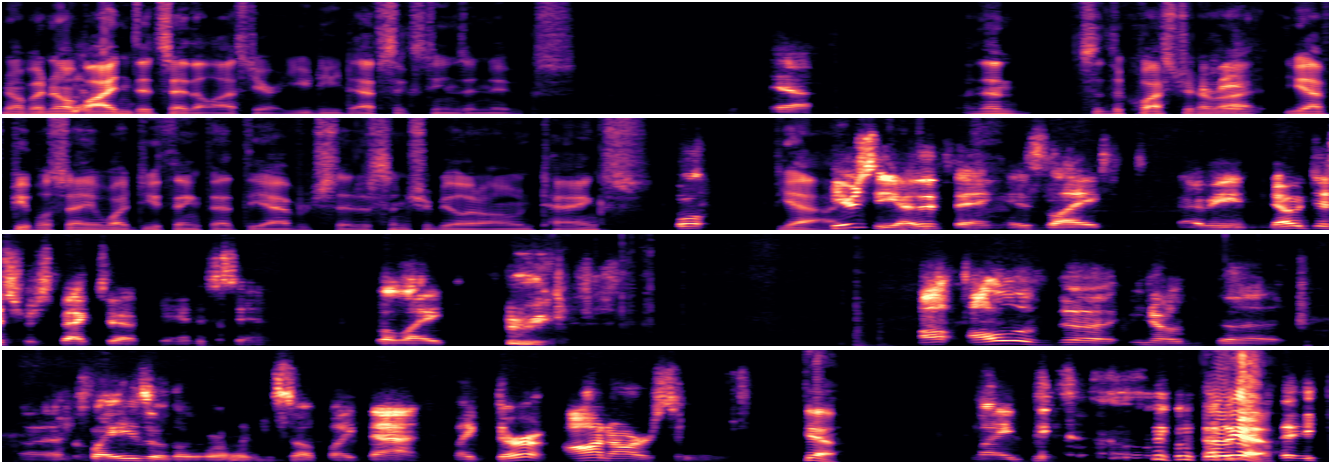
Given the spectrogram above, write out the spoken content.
No, but no, Yeah. Biden did say that last year. You need F-16s and nukes. Yeah. And then so the question I mean- you have people say, "What do you think that the average citizen should be able to own tanks?" Well, yeah. I- Here's the other thing: is like, I mean, no disrespect to Afghanistan, but like, all, all of the, you know, the uh, clays of the world and stuff like that, like they're on our side. Yeah. Like, Oh, yeah. like,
